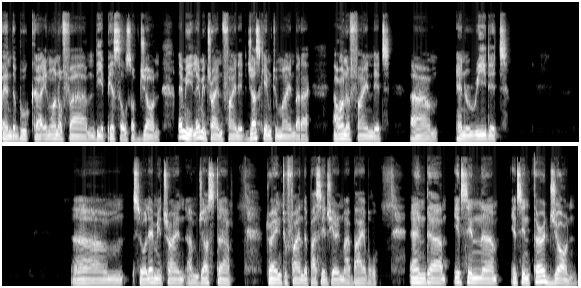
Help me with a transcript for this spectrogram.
in the book uh, in one of um, the epistles of John. Let me let me try and find it. it just came to mind, but I I want to find it um, and read it. Um, so let me try and I'm just uh, trying to find the passage here in my Bible, and uh, it's in uh, it's in Third John.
